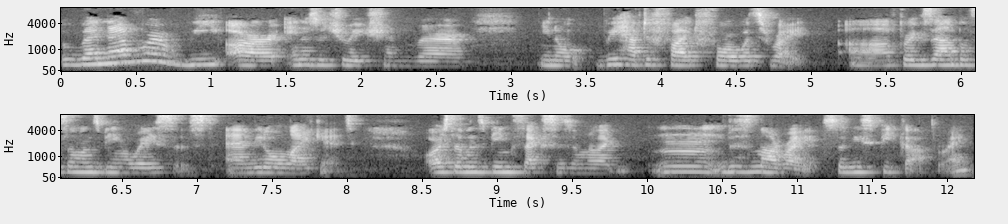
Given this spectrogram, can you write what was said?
whenever we are in a situation where, you know, we have to fight for what's right, uh, for example, someone's being racist and we don't like it, or someone's being sexist and we're like, mm, this is not right, so we speak up, right?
